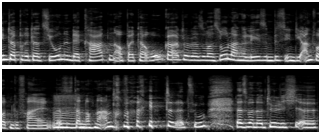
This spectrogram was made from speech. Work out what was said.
Interpretationen der Karten, auch bei Tarotkarte oder sowas, so lange lesen, bis ihnen die Antworten gefallen. Das mhm. ist dann noch eine andere Variante dazu, dass man natürlich äh,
